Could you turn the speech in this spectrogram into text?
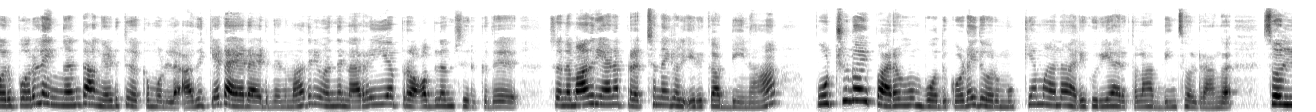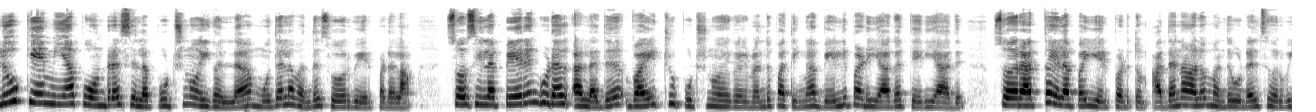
ஒரு பொருளை இங்கேருந்து அங்கே எடுத்து வைக்க முடியல. அதுக்கே டயர்ட் இந்த மாதிரி வந்து நிறைய ப்ராப்ளம்ஸ் இருக்குது. ஸோ இந்த மாதிரியான பிரச்சனைகள் இருக்குது அப்படின்னா புற்றுநோய் பரவும் போது கூட இது ஒரு முக்கியமான அறிகுறியாக இருக்கலாம் அப்படின்னு சொல்கிறாங்க ஸோ லூகேமியா போன்ற சில புற்றுநோய்களில் முதல்ல வந்து சோர்வு ஏற்படலாம். ஸோ சில பெருங்குடல் அல்லது வயிற்று புற்றுநோய்கள் வந்து பார்த்திங்கன்னா வெளிப்படையாக தெரியாது. ஸோ ரத்த இழப்பை ஏற்படுத்தும். அதனாலும் வந்து உடல் சோர்வு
